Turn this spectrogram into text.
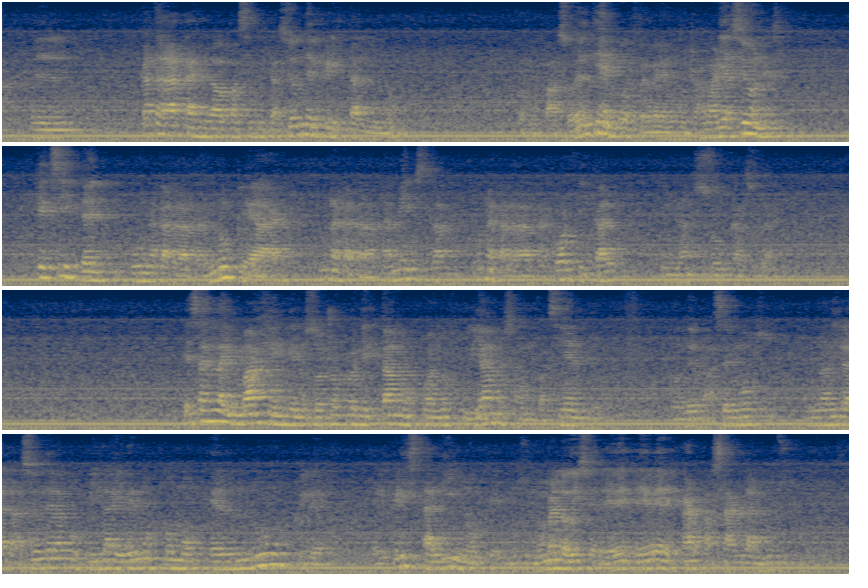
catarata es la opacificación del cristalino con el paso del tiempo, después veremos otras variaciones, que existen una catarata nuclear, una catarata mixta, una catarata cortical y una subcapsular. Esa es la imagen que nosotros proyectamos cuando estudiamos a un paciente, donde hacemos una dilatación de la pupila y vemos como el núcleo, el cristalino, que su nombre lo dice, debe, dejar pasar la luz,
